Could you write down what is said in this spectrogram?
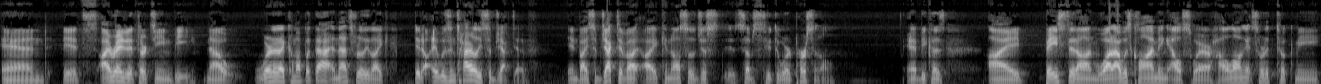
and it's I rated it 13B. Now, where did I come up with that? And that's really like it. It was entirely subjective, and by subjective, I, I can also just substitute the word personal, and because I based it on what I was climbing elsewhere, how long it sort of took me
